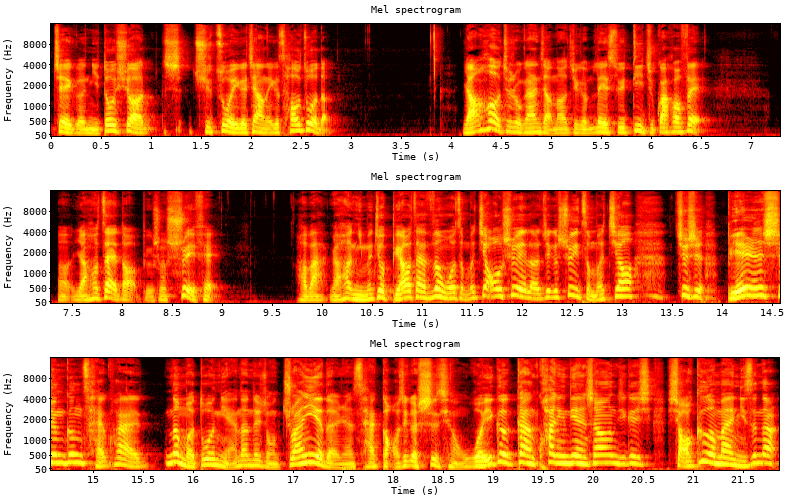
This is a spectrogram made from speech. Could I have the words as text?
这个你都需要是去做一个这样的一个操作的。然后就是我刚才讲到这个类似于地址挂靠费，呃，然后再到比如说税费。好吧，然后你们就不要再问我怎么交税了，这个税怎么交？就是别人深耕财会那么多年的那种专业的人才搞这个事情。我一个干跨境电商一个小个卖，你在那儿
